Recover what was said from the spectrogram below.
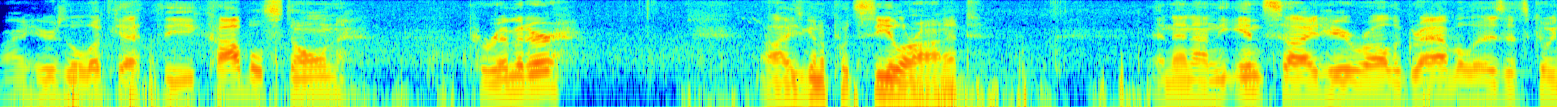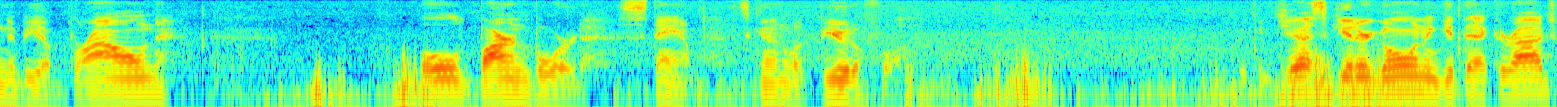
All right, here's a look at the cobblestone perimeter. Uh, he's going to put sealer on it. And then on the inside here where all the gravel is, it's going to be a brown old barn board stamp. It's going to look beautiful. We can just get her going and get that garage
